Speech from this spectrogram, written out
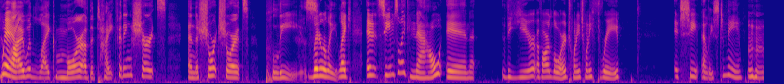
Where? I would like more of the tight fitting shirts and the short shorts, please. Literally, like, it seems like now in the year of our Lord 2023, it seems at least to me, mm-hmm.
